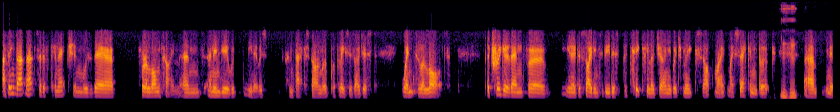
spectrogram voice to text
I think that that sort of connection was there for a long time, and and India, you know, was and Pakistan were, were places I just went to a lot. The trigger then for you know deciding to do this particular journey, which makes up my my second book, mm-hmm. um, you know,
